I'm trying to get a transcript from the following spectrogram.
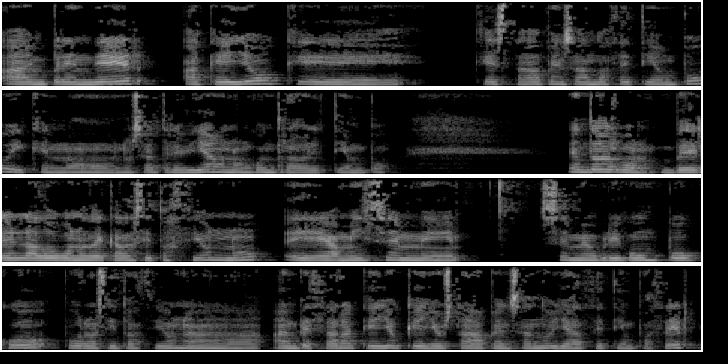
a emprender aquello que, que estaba pensando hace tiempo y que no, no se atrevía o no encontraba el tiempo. Entonces, bueno, ver el lado bueno de cada situación, ¿no? Eh, a mí se me, se me obligó un poco por la situación a, empezar aquello que yo estaba pensando ya hace tiempo hacer.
